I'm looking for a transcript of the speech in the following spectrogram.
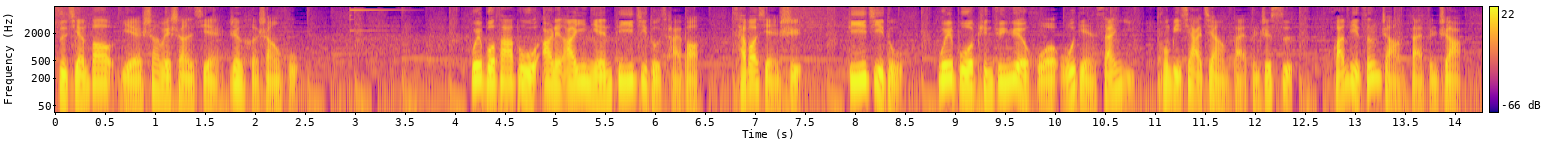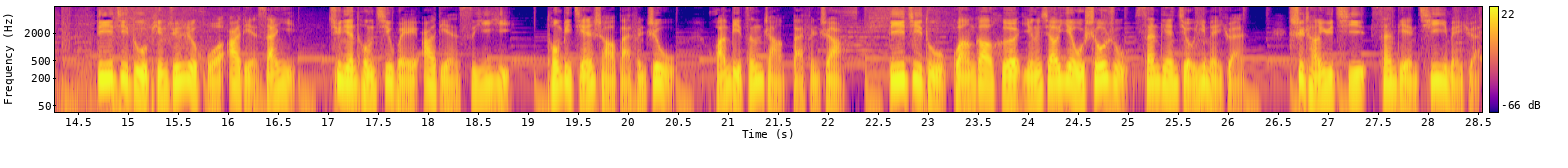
此钱包也尚未上线任何商户。微博发布二零二一年第一季度财报，财报显示，第一季度微博平均月活五点三亿，同比下降百分之四，环比增长百分之二。第一季度平均日活二点三亿。去年同期为二点四一亿，同比减少百分之五，环比增长百分之二。第一季度广告和营销业务收入三点九亿美元，市场预期三点七亿美元。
